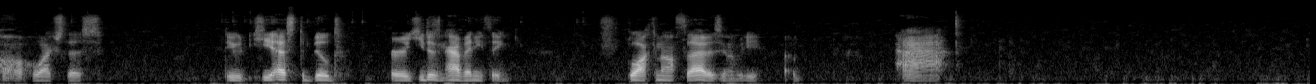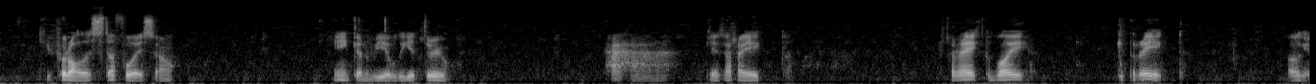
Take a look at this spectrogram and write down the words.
Oh, watch this. Dude, he has to build, or he doesn't have anything. Blocking off that is gonna be a, ha. He put all this stuff away, so he ain't gonna be able to get through. Haha, get wrecked. Get wrecked, boy. Get wrecked. Okay,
